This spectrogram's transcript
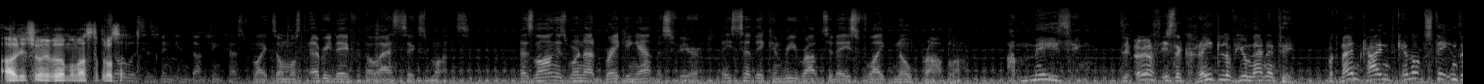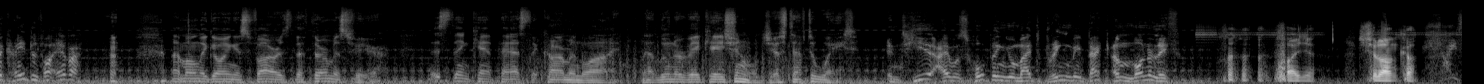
ale niczego nie wiadomo na 100%. Solus has been conducting test flights almost every day for the last six months. As long as we're not breaking atmosphere, they said they can reroute today's flight no problem. amazing. The Earth is the cradle of humanity, but mankind cannot stay in the cradle forever. I'm only going as far as the thermosphere. This thing can't pass the Karman line. That lunar vacation will just have to wait. And here I was hoping you might bring me back a monolith. Fajnie. Sielanka. Scheiße!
